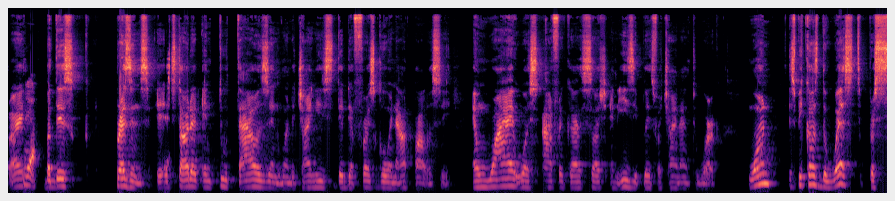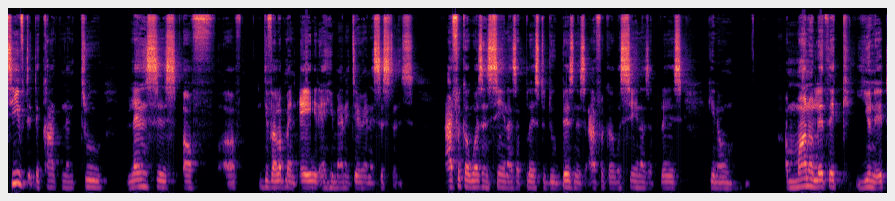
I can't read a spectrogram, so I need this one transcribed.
right? Yeah. But this presence it started in 2000 when the Chinese did their first going out policy. And why was Africa such an easy place for China to work? One is because the West perceived the continent through lenses of, of development aid and humanitarian assistance. Africa wasn't seen as a place to do business. Africa was seen as a place, you know, a monolithic unit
